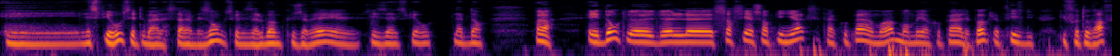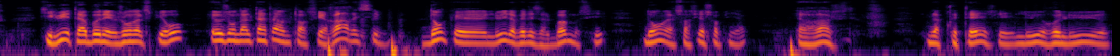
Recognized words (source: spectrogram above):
Et les Spirou, c'était bah, à la maison, parce que les albums que j'avais, je lisais Spirou là-dedans. Voilà. Et donc, le, sorcier à Champignac, c'est un copain à moi, mon meilleur copain à l'époque, le fils du, du, photographe, qui lui était abonné au journal Spirou et au journal Tintin en même temps. C'est rarissime. Donc, euh, lui, il avait des albums aussi, dont Un sorcier à Champignac. Et alors là, je, il me l'a prêté, je l'ai lu, relu, euh,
